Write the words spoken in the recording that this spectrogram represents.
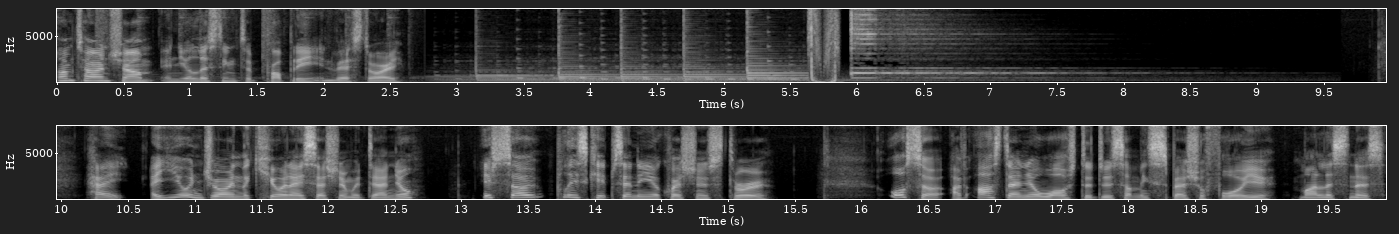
I'm Tyron Shum, and you're listening to Property Investory. Hey, are you enjoying the Q&A session with Daniel? If so, please keep sending your questions through. Also, I've asked Daniel Walsh to do something special for you, my listeners,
